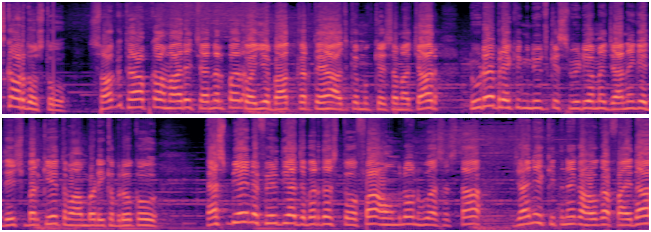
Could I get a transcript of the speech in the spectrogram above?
नमस्कार दोस्तों, स्वागत है आपका हमारे चैनल पर। तो आइए बात करते हैं आज के मुख्य समाचार। टुडे ब्रेकिंग न्यूज़ के इस वीडियो में जानेंगे देश भर की तमाम बड़ी खबरों को। एसबीआई ने फिर दिया ज़बरदस्त तोहफा होम लोन हुआ सस्ता। जानिए कितने का होगा फ़ायदा।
